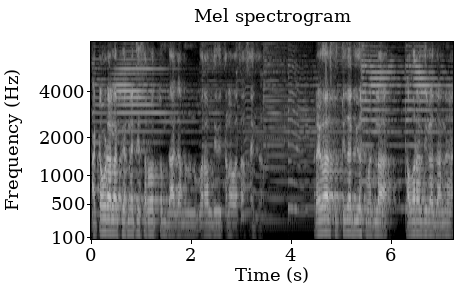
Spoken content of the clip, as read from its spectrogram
आठवड्याला फिरण्याची सर्वोत्तम जागा म्हणून वराल देवी तलावात असायचा. रविवार सुट्टीचा दिवस म्हटला का वराल देवीला जाणं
